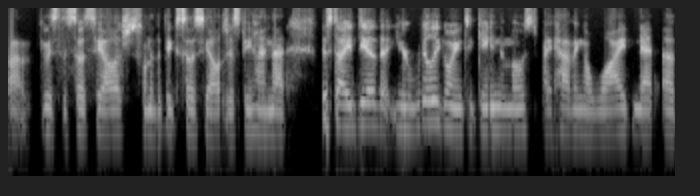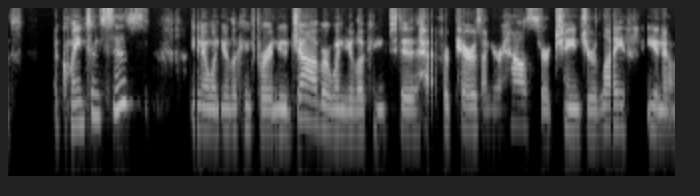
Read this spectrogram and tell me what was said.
uh, was the sociologist, one of the big sociologists behind that. This idea that you're really going to gain the most by having a wide net of acquaintances you know when you're looking for a new job or when you're looking to have repairs on your house or change your life you know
